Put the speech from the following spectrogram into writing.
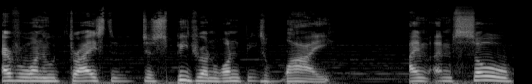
everyone who tries to just speedrun One Piece, why? I'm I'm so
